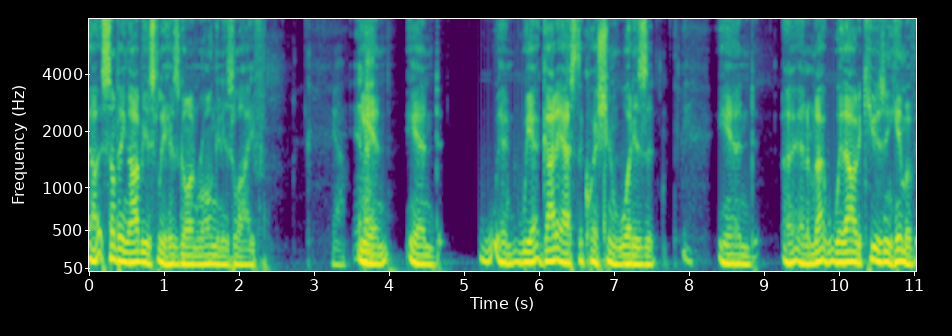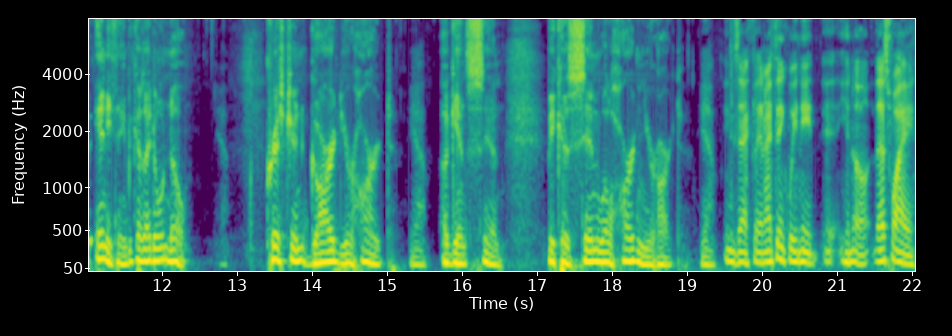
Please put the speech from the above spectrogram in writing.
uh, something obviously has gone wrong in his life. Yeah, and and and, and we got to ask the question, what is it? and uh, and I'm not without accusing him of anything because I don't know. Yeah. Christian, guard your heart yeah. against sin because sin will harden your heart. Yeah. Exactly. And I think we need, you know, that's why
